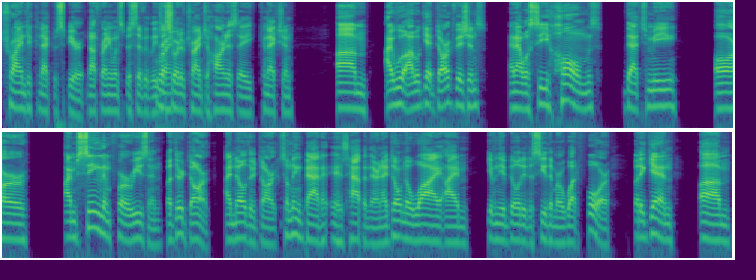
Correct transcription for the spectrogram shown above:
trying to connect with spirit, not for anyone specifically, just Right. sort of trying to harness a connection. Um, I will I will get dark visions, and I will see homes that to me are I'm seeing them for a reason, but they're dark. I know they're dark. Something bad has happened there, and I don't know why I'm given the ability to see them or what for. But again, um,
